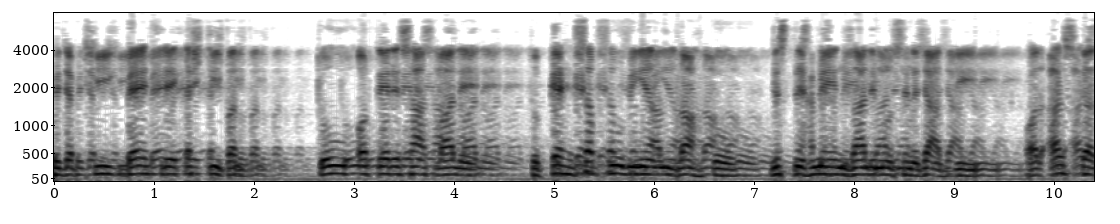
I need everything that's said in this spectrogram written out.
پھر جب ٹھیک بیٹھ لے کشتی پر تو اور تیرے ساتھ والے تو کہہ سب خوبیاں اللہ کو جس نے ہمیں ان ظالموں سے نجات دی اور عرض کر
